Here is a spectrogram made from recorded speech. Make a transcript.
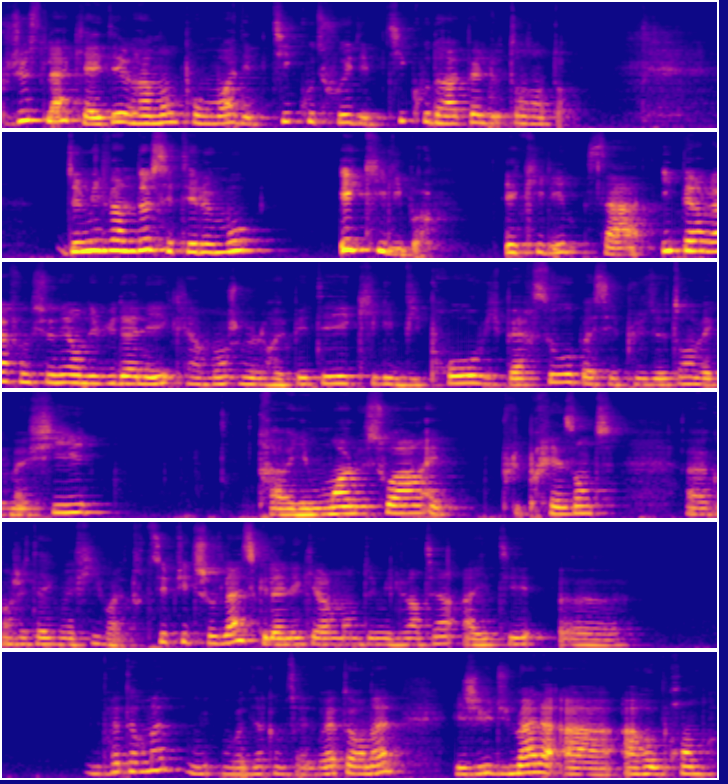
juste là, qui a été vraiment pour moi des petits coups de fouet, des petits coups de rappel de temps en temps. 2022, c'était le mot équilibre. Équilibre, ça a hyper bien fonctionné en début d'année, clairement je me le répétais, équilibre vie pro, vie perso, passer plus de temps avec ma fille, travailler moins le soir, être plus présente euh, quand j'étais avec ma fille. Voilà, toutes ces petites choses-là. Parce que l'année clairement 2021 a été euh, une vraie tornade, on va dire comme ça, une vraie tornade. Et j'ai eu du mal à, reprendre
